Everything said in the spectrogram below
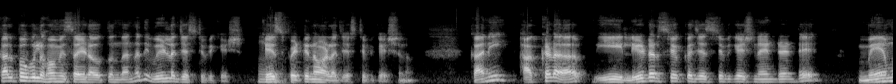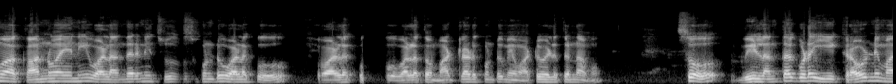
కల్పబుల్ హోమిసైడ్ అవుతుందన్నది వీళ్ళ జస్టిఫికేషన్ కేసు పెట్టిన వాళ్ళ జస్టిఫికేషన్ కానీ అక్కడ ఈ లీడర్స్ యొక్క జస్టిఫికేషన్ ఏంటంటే మేము ఆ కాన్వాయ్ని వాళ్ళందరినీ చూసుకుంటూ వాళ్ళకు వాళ్ళకు వాళ్ళతో మాట్లాడుకుంటూ మేము అటు వెళుతున్నాము. సో వీళ్ళంతా కూడా ఈ క్రౌడ్ని మా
